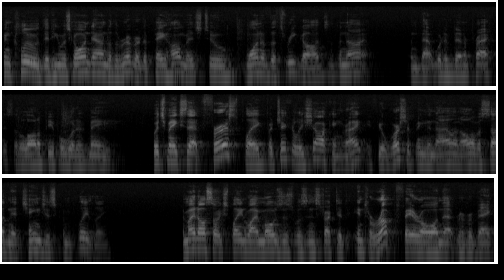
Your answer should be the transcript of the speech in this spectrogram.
conclude that he was going down to the river to pay homage to one of the three gods of the Nile. And that would have been a practice that a lot of people would have made, which makes that first plague particularly shocking, right? If you're worshiping the Nile and all of a sudden it changes completely. It might also explain why Moses was instructed to interrupt Pharaoh on that riverbank,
